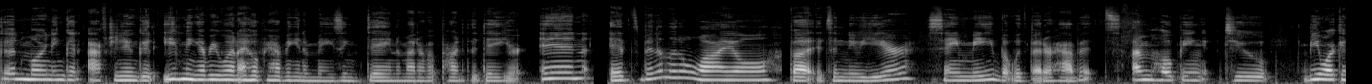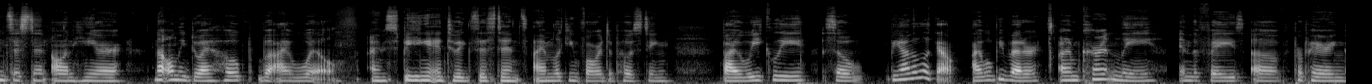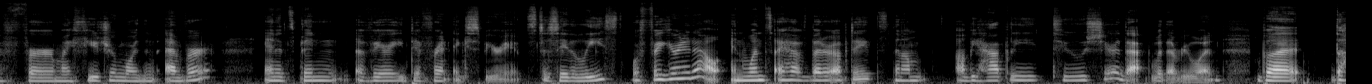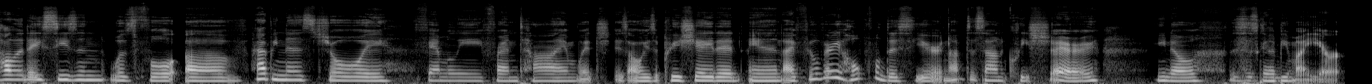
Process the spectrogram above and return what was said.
Good morning, good afternoon, good evening, everyone. I hope you're having an amazing day no matter what part of the day you're in. It's been a little while, but it's a new year. Same me, but with better habits. I'm hoping to be more consistent on here. Not only do I hope, but I will. I'm speaking it into existence. I'm looking forward to posting bi weekly, so be on the lookout. I will be better. I'm currently in the phase of preparing for my future more than ever and it's been a very different experience to say the least. We're figuring it out, and once I have better updates, then I'm I'll be happy to share that with everyone. But the holiday season was full of happiness, joy, family, friend time, which is always appreciated. And I feel very hopeful this year, not to sound cliche, you know, this is going to be my year.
